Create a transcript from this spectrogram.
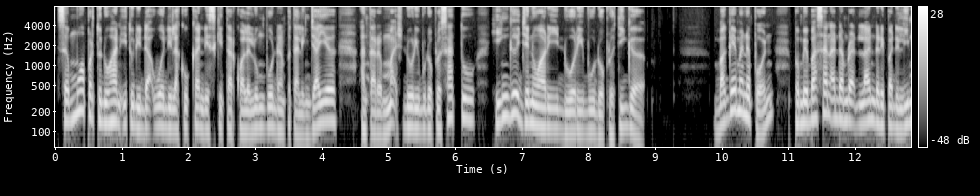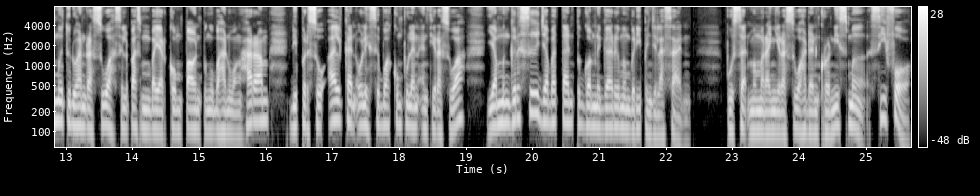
Semua pertuduhan itu didakwa dilakukan di sekitar Kuala Lumpur dan Petaling Jaya antara Mac 2021 hingga Januari 2023. Bagaimanapun, pembebasan Adam Radlan daripada lima tuduhan rasuah selepas membayar kompaun pengubahan wang haram dipersoalkan oleh sebuah kumpulan anti rasuah yang menggersa Jabatan Peguam Negara memberi penjelasan. Pusat Memerangi Rasuah dan Kronisme C4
